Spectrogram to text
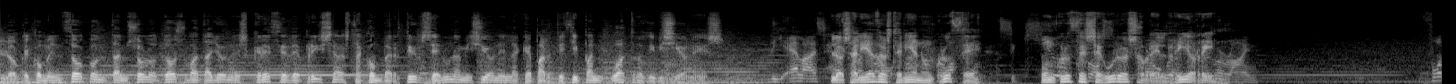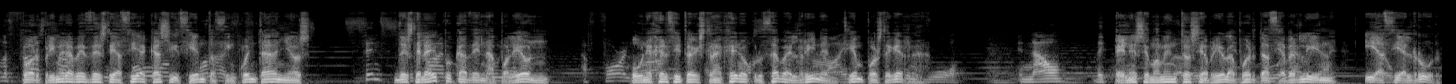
Lo que comenzó con tan solo dos batallones crece deprisa hasta convertirse en una misión en la que participan cuatro divisiones. Los aliados tenían un cruce, un cruce seguro sobre el río Rin. Por primera vez desde hacía casi 150 años, desde la época de Napoleón, un ejército extranjero cruzaba el Rin en tiempos de guerra. En ese momento se abrió la puerta hacia Berlín y hacia el Ruhr.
